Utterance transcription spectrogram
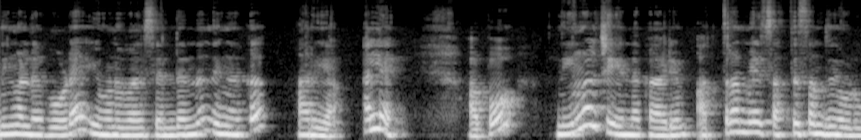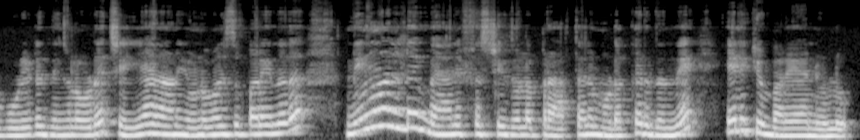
നിങ്ങളുടെ കൂടെ യൂണിവേഴ്സ് ഉണ്ടെന്ന് നിങ്ങൾക്ക് അറിയാം അല്ലേ? അപ്പോൾ നിങ്ങൾ ചെയ്യുന്ന കാര്യം അത്രമേൽ സത്യസന്ധതയോട് കൂടിയിട്ട് നിങ്ങളോട് ചെയ്യാനാണ് യൂണിവേഴ്സ് പറയുന്നത്. നിങ്ങളുടെ മാനിഫെസ്റ്റ് ചെയ്തുള്ള പ്രാർത്ഥന മുടക്കരുതെന്നേ എനിക്കും പറയാനുള്ളൂ.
